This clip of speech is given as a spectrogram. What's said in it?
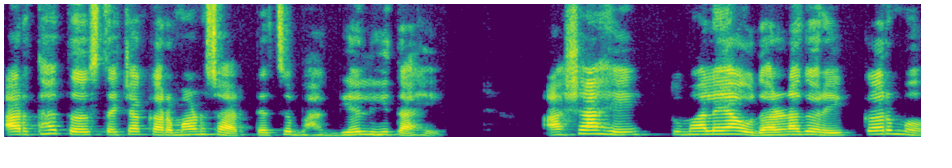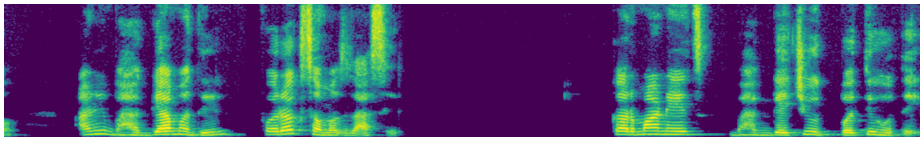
अर्थातच त्याच्या कर्मानुसार त्याचं भाग्य लिहित आहे. आशा आहे तुम्हाला या उदाहरणाद्वारे कर्म आणि भाग्यामधील फरक समजला असेल. कर्मानेच भाग्याची उत्पत्ती होते.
